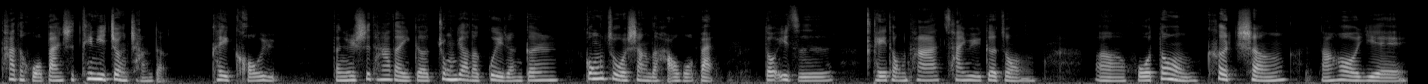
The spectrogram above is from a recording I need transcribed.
他的伙伴，是听力正常的，可以口语，等于是他的一个重要的贵人跟工作上的好伙伴，都一直陪同他参与各种呃活动课程，然后也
